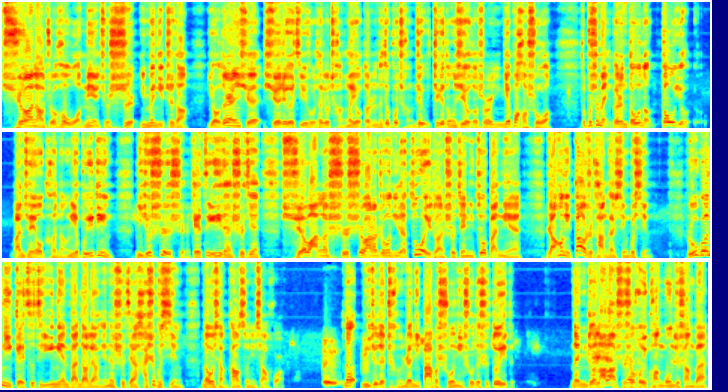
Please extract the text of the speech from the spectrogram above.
学完了之后我们也去试，因为你知道，有的人学学这个技术他就成了，有的人他就不成。这个这个东西有的时候你也不好说，他不是每个人都能都有。完全有可能，也不一定。你就试试，给自己一点时间，学完了试，试完了之后，你再做一段时间，你做半年，然后你倒是看看行不行。如果你给自己一年半到两年的时间还是不行，那我想告诉你，小伙儿，嗯，那你就得承认你爸爸说你说的是对的，那你就老老实实回矿工去上班。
